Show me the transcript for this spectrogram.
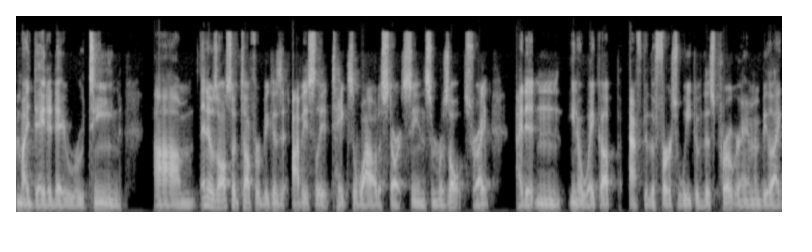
my day to day routine. Um, and it was also tougher because obviously it takes a while to start seeing some results, right? I didn't, you know, wake up after the first week of this program and be like,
